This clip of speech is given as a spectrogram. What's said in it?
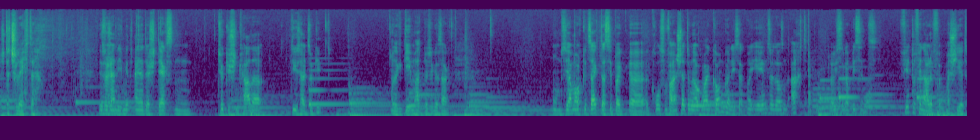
statt schlechter. Ist wahrscheinlich mit einer der stärksten türkischen Kader, die es halt so gibt. Oder gegeben hat, besser gesagt. Und sie haben auch gezeigt, dass sie bei äh, großen Veranstaltungen auch weit kommen können. Ich sag mal, EM 2008, glaube ich, sogar bis ins Viertelfinale marschiert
